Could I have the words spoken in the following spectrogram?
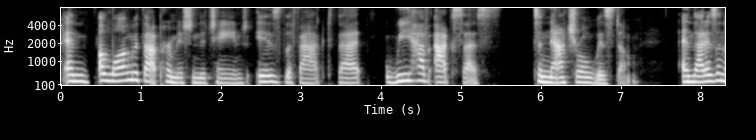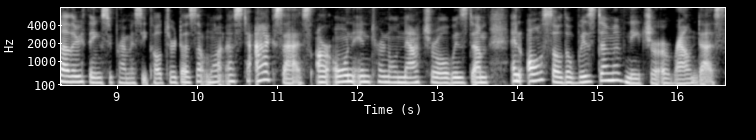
And along with that permission to change is the fact that we have access to natural wisdom. And that is another thing supremacy culture doesn't want us to access our own internal natural wisdom and also the wisdom of nature around us.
